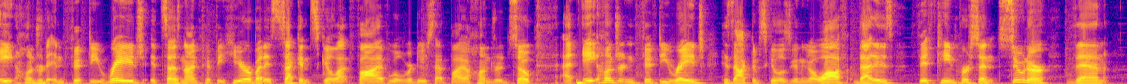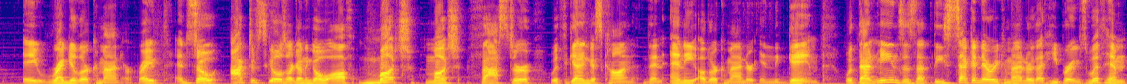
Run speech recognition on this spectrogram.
850 rage. It says 950 here but his second skill at 5 will reduce that by 100 so at 850 rage his active skill is going to go off. That is 15 percent sooner than a regular commander right? And so active skills are going to go off much much faster with Genghis Khan than any other commander in the game. What that means is that the secondary commander that he brings with him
